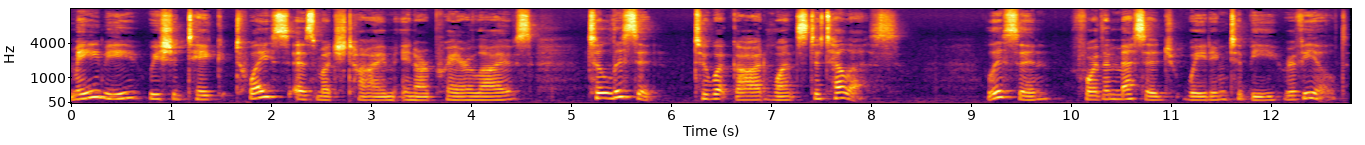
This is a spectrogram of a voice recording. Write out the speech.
maybe we should take twice as much time in our prayer lives to listen to what God wants to tell us. Listen for the message waiting to be revealed.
